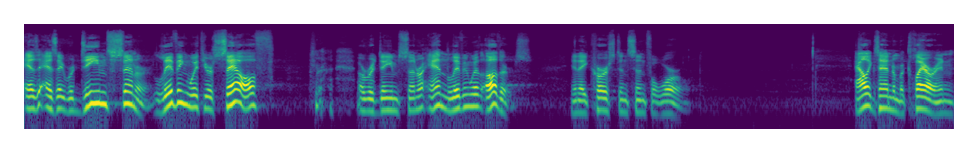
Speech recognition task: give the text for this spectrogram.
As, as a redeemed sinner, living with yourself, a redeemed sinner, and living with others in a cursed and sinful world. Alexander Maclaren,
